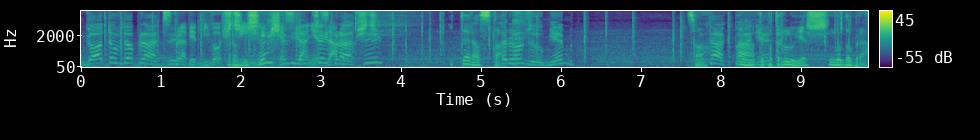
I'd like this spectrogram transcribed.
Gotów do pracy. Sprawiedliwości Robi się? niech się stanie Więcej zadość. pracy? i teraz tak. Rozumiem. Co? Tak, A, panie. ty patrolujesz. No dobra,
